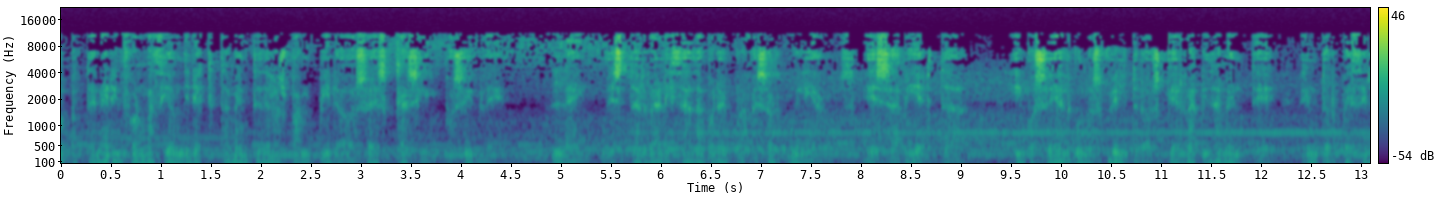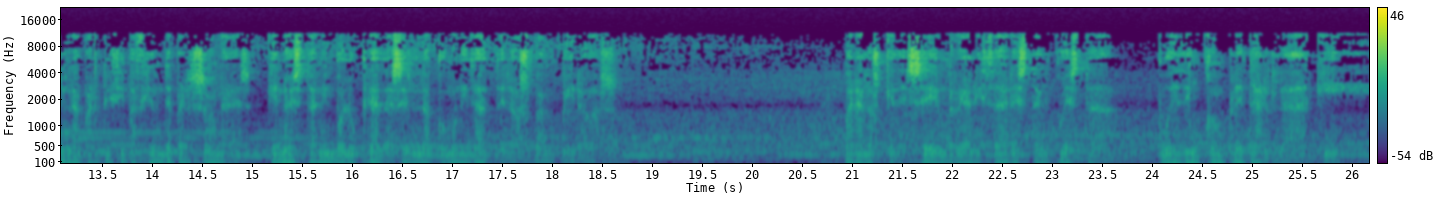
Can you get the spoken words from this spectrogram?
obtener información directamente de los vampiros es casi imposible. La encuesta realizada por el profesor Williams es abierta y posee algunos filtros que rápidamente entorpecen la participación de personas que no están involucradas en la comunidad de los vampiros. Para los que deseen realizar esta encuesta, pueden completarla aquí.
